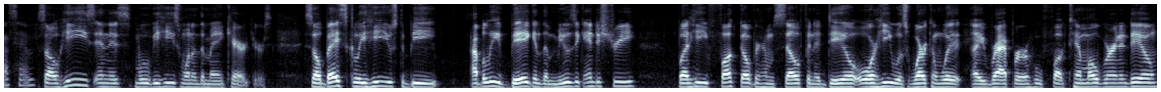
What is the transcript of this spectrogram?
that's him. So he's in this movie. He's one of the main characters. So basically, he used to be, I believe, big in the music industry, but he fucked over himself in a deal, or he was working with a rapper who fucked him over in a deal.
